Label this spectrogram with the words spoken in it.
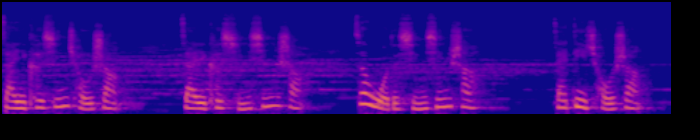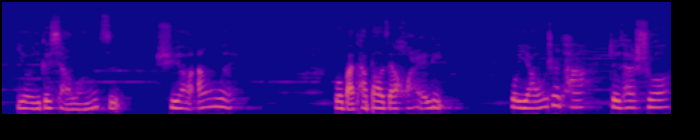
在一颗星球上，在一颗行星上，在我的行星上。在地球上有一个小王子需要安慰，我把他抱在怀里，我摇着他，对他说：“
